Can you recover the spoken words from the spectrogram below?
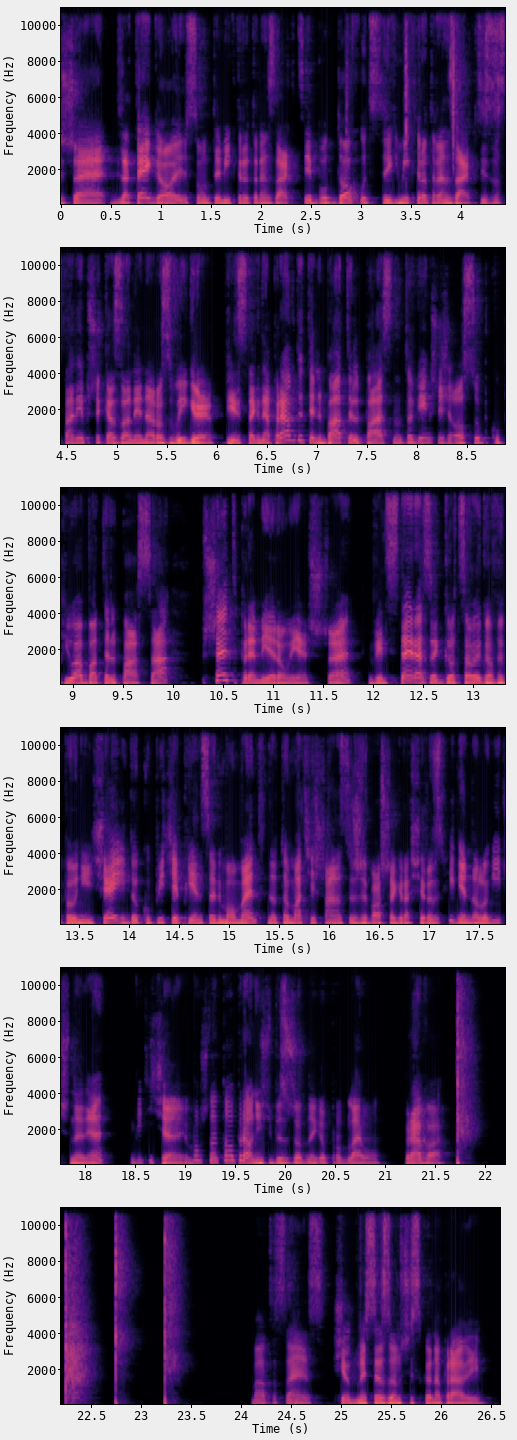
że dlatego są te mikrotransakcje, bo dochód z tych mikrotransakcji zostanie przekazany na rozwój gry. Więc tak naprawdę ten Battle Pass, no to większość osób kupiła Battle Passa przed premierą jeszcze, więc teraz jak go całego wypełnicie i dokupicie 500 moment, no to macie szansę, że wasza gra się rozwinie. No logiczne, nie? Widzicie, można to obronić bez żadnego problemu. Brawa. Ma to sens. Siódmy sezon wszystko naprawi.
